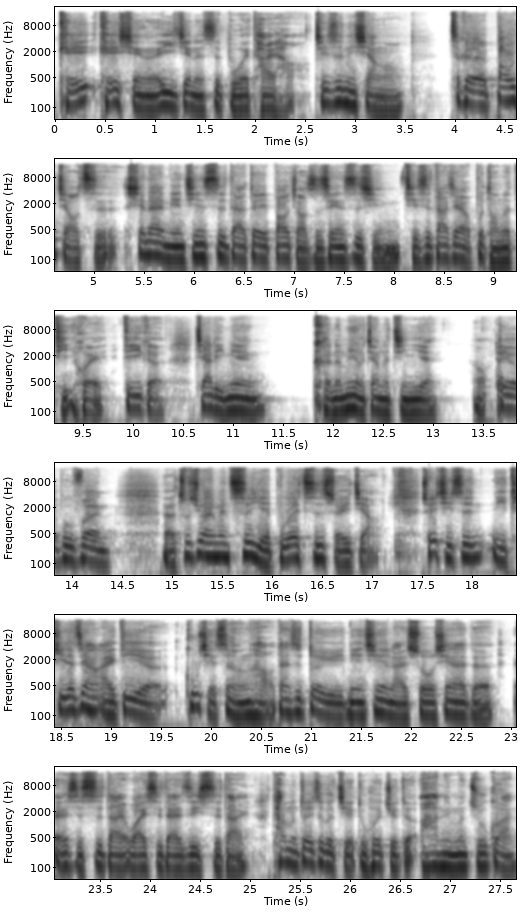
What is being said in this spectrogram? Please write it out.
可以可以显而易见的是不会太好。其实你想哦，这个包饺子，现在年轻世代对包饺子这件事情，其实大家有不同的体会。第一个，家里面可能没有这样的经验。哦，第二部分，呃，出去外面吃也不会吃水饺，所以其实你提的这样 idea 姑且是很好，但是对于年轻人来说，现在的 S 世代、Y 世代、Z 世代，他们对这个解读会觉得啊，你们主管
